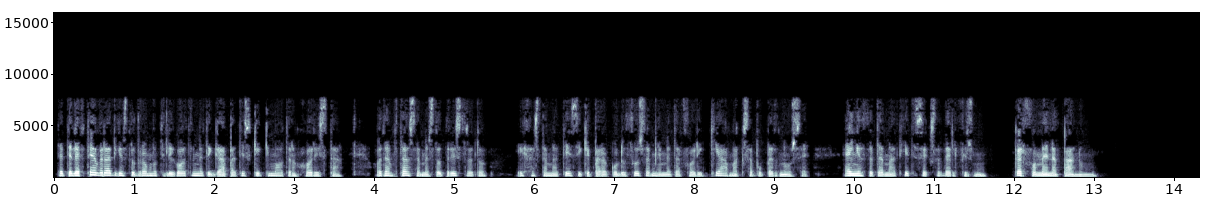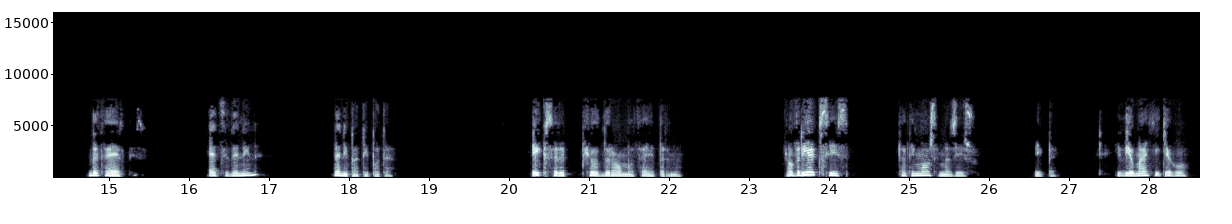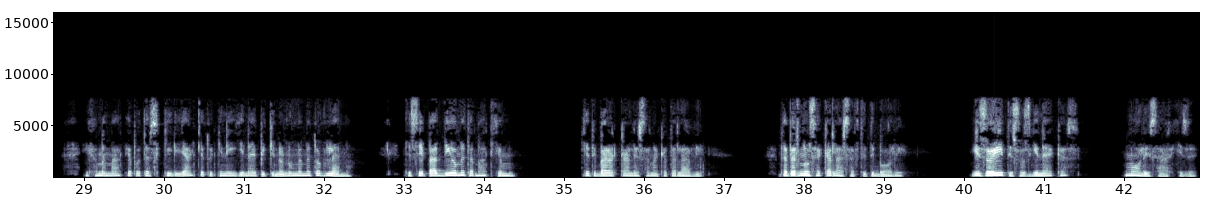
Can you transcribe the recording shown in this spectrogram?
Τα τελευταία βράδια στο δρόμο τη λιγότερη με την κάπα της και κοιμόταν χωριστά. Όταν φτάσαμε στο τρίστρατο, είχα σταματήσει και παρακολουθούσα μια μεταφορική άμαξα που περνούσε. Ένιωθε τα μάτια της εξαδέλφης μου, καρφωμένα πάνω μου. «Δεν θα έρθεις. Έτσι δεν είναι» Δεν είπα τίποτα. Ήξερε ποιο δρόμο θα έπαιρνα. «Ο Βρίαξης θα θυμώσει μαζί σου», είπε. «Η Διομάχη κι εγώ είχαμε μάθει από τα σκυλιά και το κυνήγι να επικοινωνούμε με το βλέμμα. Της είπα αντίο με τα μάτια μου και την παρακάλεσα να καταλάβει. Θα περνούσε καλά σε αυτή την πόλη. Η ζωή της ως γυναίκας μόλις άρχιζε.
